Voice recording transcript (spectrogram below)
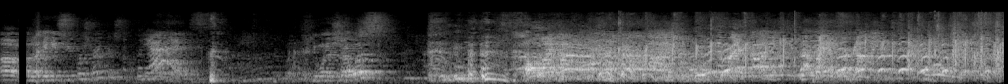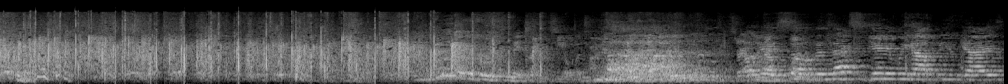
Oh, like I need super strength or something? Yes. You want to show us? oh my god! They're coming! They're coming! I knew there was a reason they drank tea all the time. Certainly Okay, not so fun. the next game we got for you guys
